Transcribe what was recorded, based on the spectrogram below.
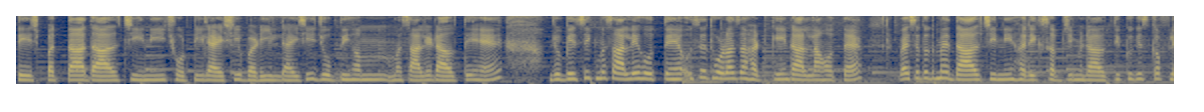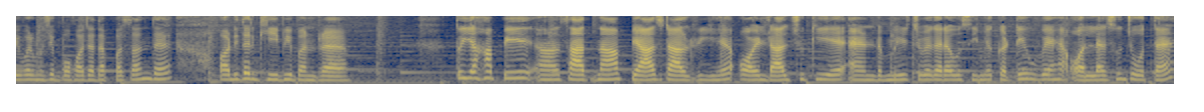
तेज पत्ता दालचीनी छोटी इलायची बड़ी इलायची जो भी हम मसाले डालते हैं जो बेसिक मसाले होते हैं उसे थोड़ा सा हटके ही डालना होता है। वैसे तो, तो मैं दालचीनी हर एक सब्ज़ी में डालती हूँ क्योंकि इसका फ्लेवर मुझे बहुत ज़्यादा पसंद है और इधर घी भी बन रहा है। तो यहाँ पे साधना प्याज डाल रही है ऑयल डाल चुकी है एंड मिर्च वगैरह उसी में कटे हुए हैं और लहसुन जो होता है,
